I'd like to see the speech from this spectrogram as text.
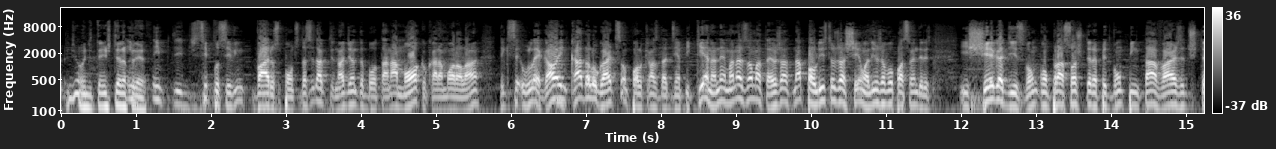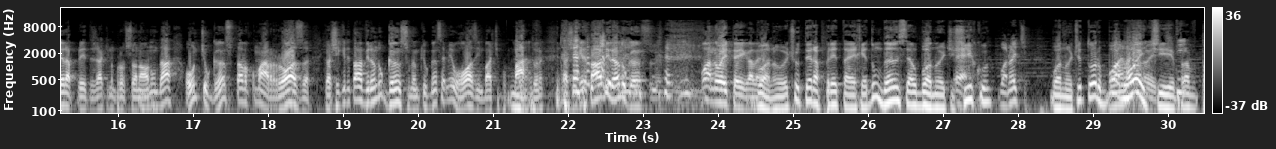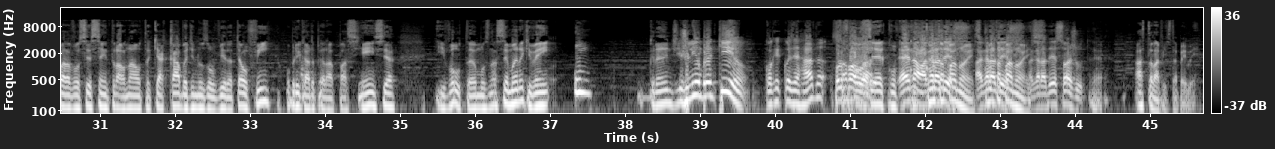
De onde tem chuteira preta. Em- em- se possível, em vários pontos da cidade. Porque não adianta botar na Moca, o cara mora lá. Tem que ser, o legal é em cada lugar de São Paulo, que é uma cidadezinha pequena, né? Mas nós vamos até. Eu já, na Paulista eu já achei um ali, eu já vou passar o endereço. E chega disso, vamos comprar só chuteira preta, vamos pintar a várzea de chuteira preta, já que no profissional não dá. Ontem o ganso tava com uma rosa, que eu achei que ele tava virando o ganso mesmo, que o ganso é meio rosa embaixo, tipo pato, né? Eu achei que ele tava virando o ganso. Né? Boa noite aí, galera. Boa noite. Chuteira preta é redundância. Boa noite, Chico. Boa noite. Boa noite, Toro. Boa, Boa noite, noite. para você, Central Nauta, que acaba de nos ouvir até o fim. Obrigado pela paciência. E voltamos na semana que vem. Um grande. Julinho Branquinho, qualquer coisa errada, Por favor. Você con- é, não, conta agradeço. pra nós, conta Agradeço, pra nós. agradeço a ajuda. É. Hasta la vista, baby.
